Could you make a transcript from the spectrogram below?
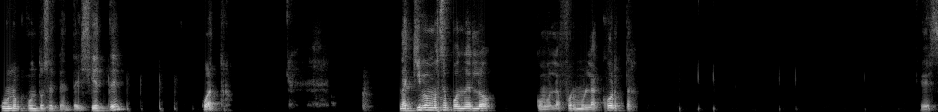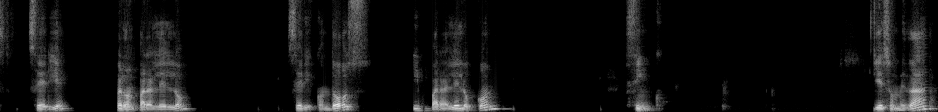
1.774. Aquí vamos a ponerlo como la fórmula corta. Es serie, perdón, paralelo, serie con 2 y paralelo con 5. Y eso me da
